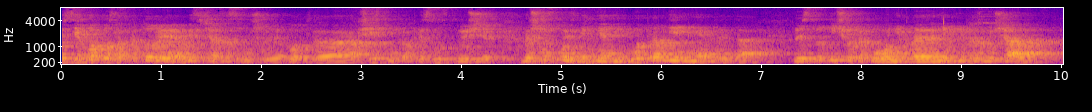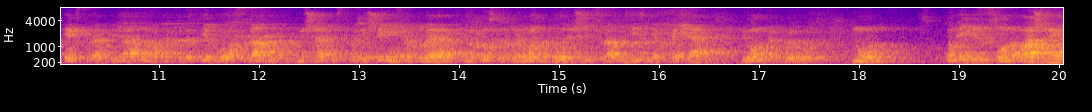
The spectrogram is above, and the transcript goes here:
Из всех вопросов, которые вы сейчас заслушали от э, общественников, присутствующих, большинство из них не один год правления, тогда. То есть тут ничего такого не, не, не прозвучало экстраординарного, которое требовало сразу вмешательства, решения, которое, вопрос, который можно было решить сразу здесь не обходя, и он такой вот, ну, он, они безусловно важные,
